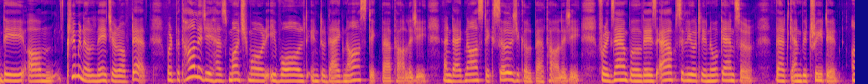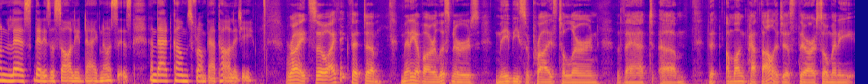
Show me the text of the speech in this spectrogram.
the um, criminal nature of death. But pathology has much more evolved into diagnostic pathology and diagnostic surgical pathology. For example, there is absolutely no cancer that can be treated unless there is a solid diagnosis, and that comes from pathology. Right. So I think that um, many of our listeners may be surprised to learn that um, that among pathologists there are so many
